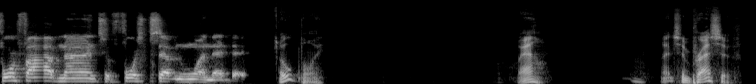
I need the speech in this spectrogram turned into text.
459 to 471 that day. Oh boy. Wow. That's impressive.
